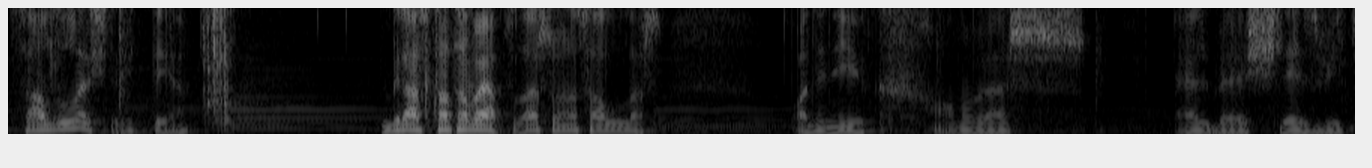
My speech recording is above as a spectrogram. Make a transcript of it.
Saldılar işte bitti ya. Biraz tatava yaptılar sonra saldılar. Badeni yık. Hanover. Elbe. Schleswig.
